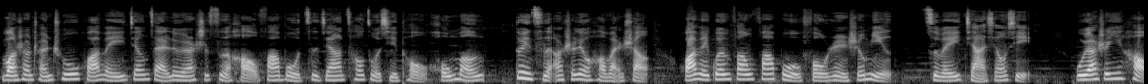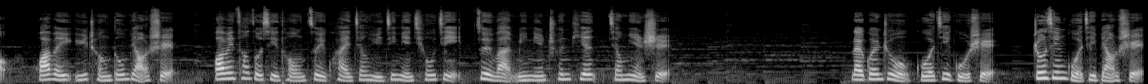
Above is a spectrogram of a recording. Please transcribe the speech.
网上传出华为将在六月二十四号发布自家操作系统鸿蒙，对此，二十六号晚上，华为官方发布否认声明，此为假消息。五月二十一号，华为余承东表示，华为操作系统最快将于今年秋季，最晚明年春天将面世。来关注国际股市，中芯国际表示，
